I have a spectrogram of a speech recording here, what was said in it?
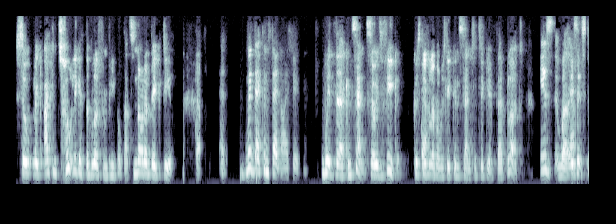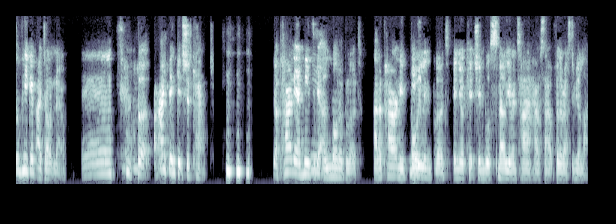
So like I can totally get the blood from people. That's not a big deal. With their consent, I assume. With their consent. So it's vegan. Because yeah. people have obviously consented to give their blood. Is well, yeah. is it still vegan? I don't know. Mm, but I think it should count. apparently, I'd need to get a lot of blood, and apparently, boiling yeah. blood in your kitchen will smell your entire house out for the rest of your life.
